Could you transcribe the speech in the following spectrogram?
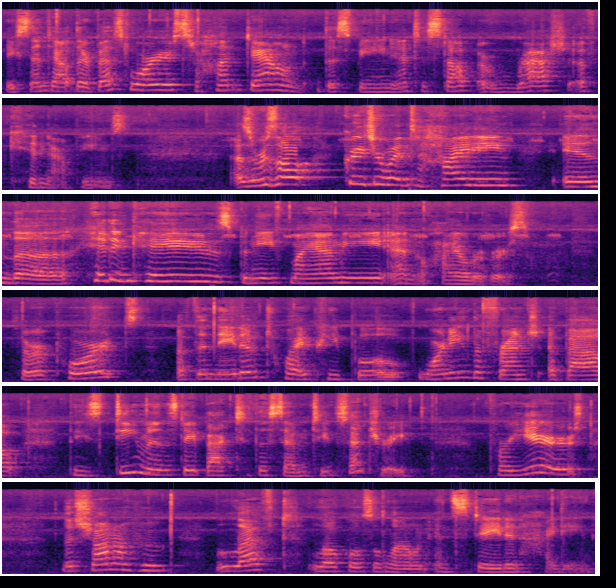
They sent out their best warriors to hunt down this being and to stop a rash of kidnappings. As a result, Creature went to hiding in the hidden caves beneath Miami and Ohio rivers. The reports of the native Twi people warning the French about these demons date back to the 17th century. For years, the Shanahook left locals alone and stayed in hiding.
